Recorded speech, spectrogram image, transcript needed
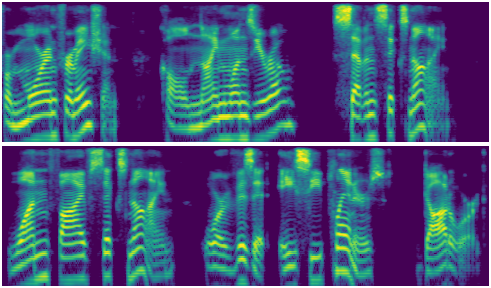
For more information, call 910 769 1569 or visit acplanners.org.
